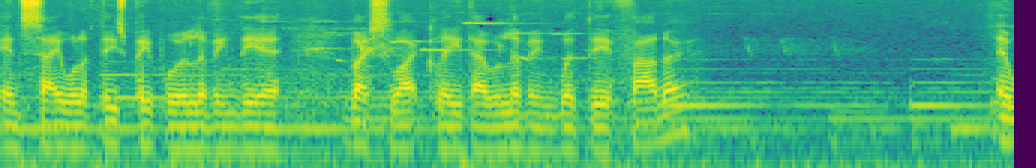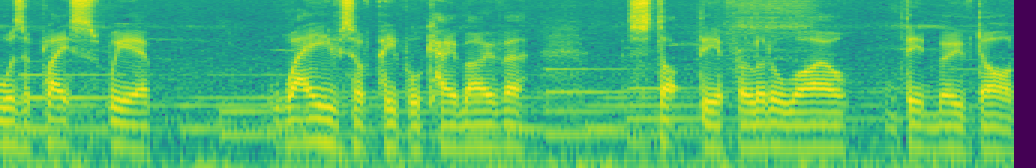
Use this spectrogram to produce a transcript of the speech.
and say, well, if these people were living there, most likely they were living with their whānau. It was a place where waves of people came over, stopped there for a little while, then moved on.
